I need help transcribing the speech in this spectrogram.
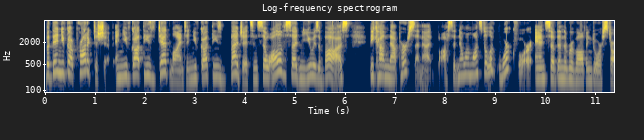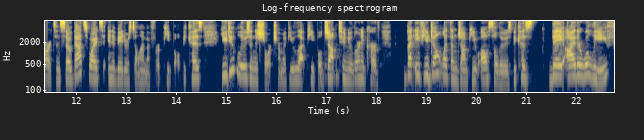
But then you've got product to ship and you've got these deadlines and you've got these budgets. And so all of a sudden, you as a boss become that person, that boss that no one wants to look, work for. And so then the revolving door starts. And so that's why it's innovator's dilemma for people because you do lose in the short term if you let people jump to a new learning curve. But if you don't let them jump, you also lose because they either will leave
